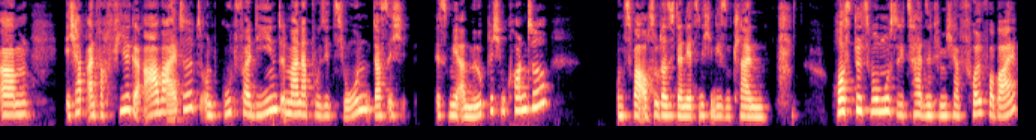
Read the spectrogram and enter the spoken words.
Ähm, ich habe einfach viel gearbeitet und gut verdient in meiner Position, dass ich es mir ermöglichen konnte. Und zwar auch so, dass ich dann jetzt nicht in diesen kleinen Hostels wohnen musste. Die Zeiten sind für mich ja voll vorbei.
